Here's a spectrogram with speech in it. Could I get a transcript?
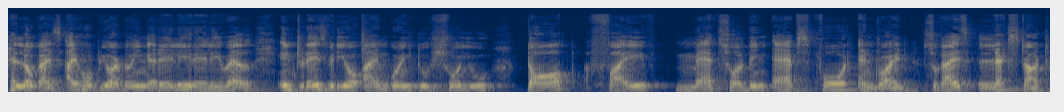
Hello guys, I hope you are doing really really well. In today's video, I am going to show you top 5 math solving apps for Android. So guys, let's start.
